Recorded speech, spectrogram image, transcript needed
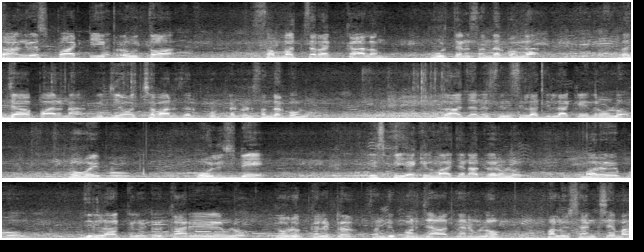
కాంగ్రెస్ పార్టీ ప్రభుత్వ సంవత్సర కాలం పూర్తయిన సందర్భంగా ప్రజాపాలన విజయోత్సవాలు జరుపుకుంటున్నటువంటి సందర్భంలో రాజన్న సిరిసిల్ల జిల్లా కేంద్రంలో ఓవైపు police day SP Akhil Mahajan ఆధ్వర్యంలో మరోవైపు జిల్లా కలెక్టర్ కార్యాలయంలో గౌరవ కలెక్టర్ సందీప్ కుమార్ జా ఆధ్వర్యంలో పలు సంక్షేమ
